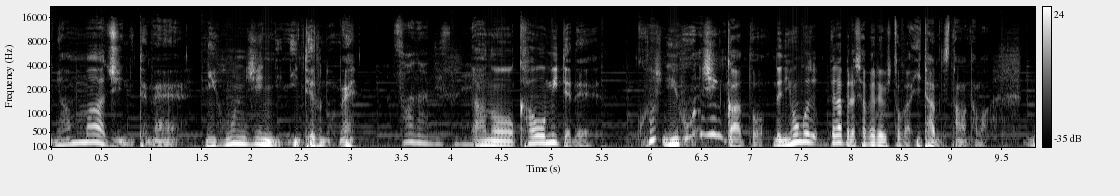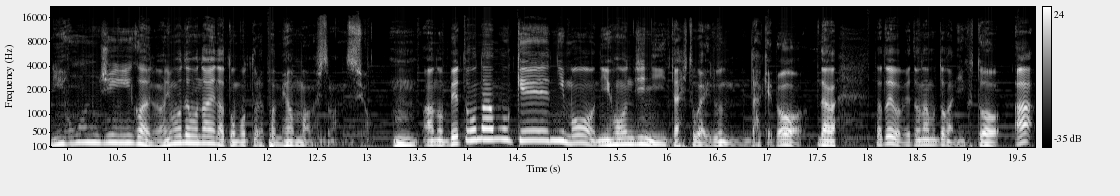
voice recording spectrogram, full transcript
ミャンマー人ってね日本人に似てるのね。そうなんですね。あの顔を見てねこの人日本人かと。で日本語ペラペラ喋れる人がいたんですたまたま。日本人以外の何もでもないなと思ったらやっぱミャンマーの人なんですよ、うん、あのベトナム系にも日本人にいた人がいるんだけどだから例えばベトナムとかに行くとあ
